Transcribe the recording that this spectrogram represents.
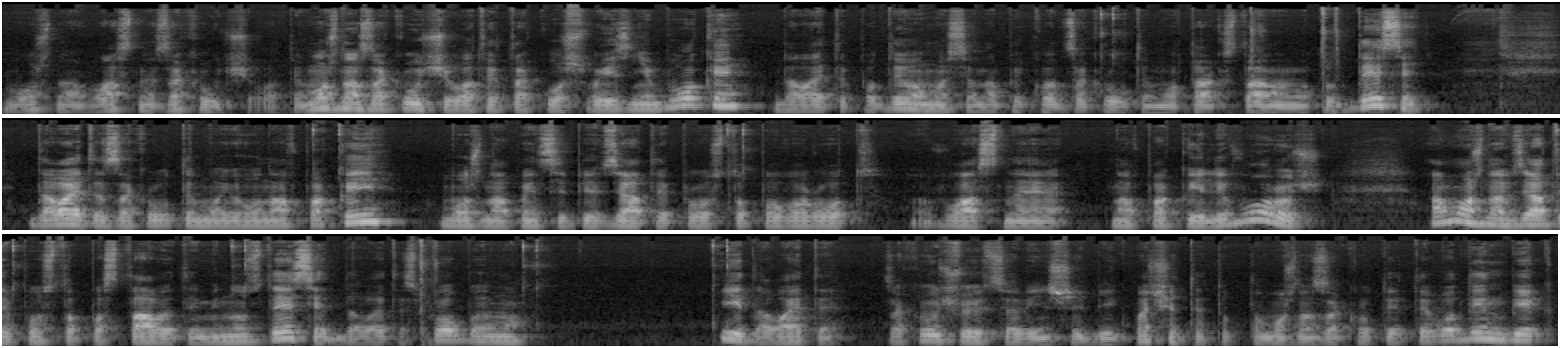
можна власне закручувати. Можна закручувати також в різні блоки. Давайте подивимося, наприклад, закрутимо так, ставимо тут 10. Давайте закрутимо його навпаки. Можна, в принципі, взяти просто поворот, власне, навпаки, ліворуч. А можна взяти, просто поставити мінус 10. Давайте спробуємо. І давайте закручується в інший бік. Бачите? Тобто можна закрутити в один бік,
